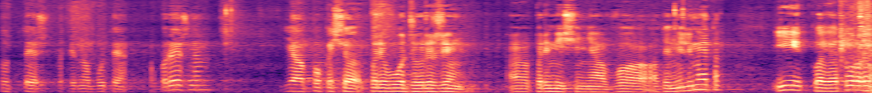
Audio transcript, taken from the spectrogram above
тут теж потрібно бути обережним. Я поки що переводжу режим переміщення в 1 мм і клавіатурою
